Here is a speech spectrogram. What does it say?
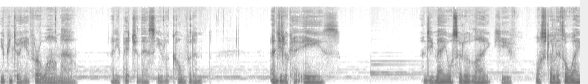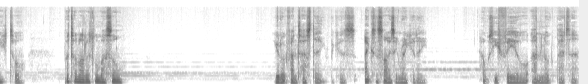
You've been doing it for a while now, and you picture this, you look confident, and you look at ease, and you may also look like you've lost a little weight or put on a little muscle. You look fantastic because exercising regularly helps you feel and look better.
